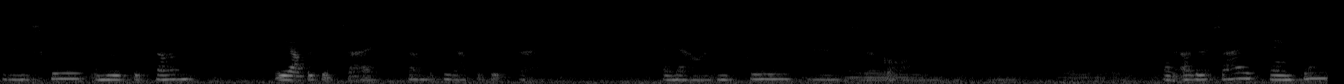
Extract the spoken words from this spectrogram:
we're going to squeeze and move the thumb to the opposite side, thumb to the opposite side. And now we're going to squeeze and circle. And other side, same thing.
